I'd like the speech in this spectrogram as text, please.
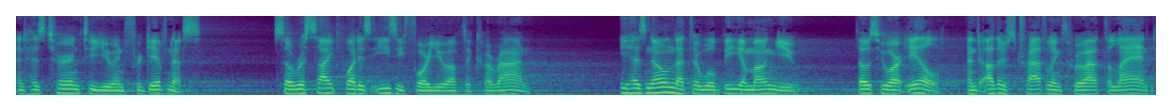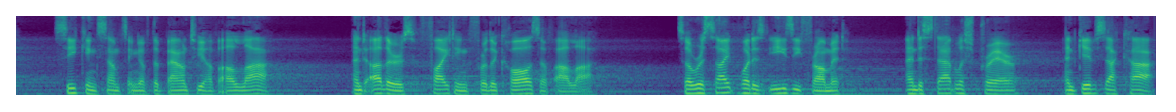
and has turned to you in forgiveness. So recite what is easy for you of the Quran. He has known that there will be among you those who are ill and others traveling throughout the land, seeking something of the bounty of Allah, and others fighting for the cause of Allah. So recite what is easy from it, and establish prayer, and give zakah,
